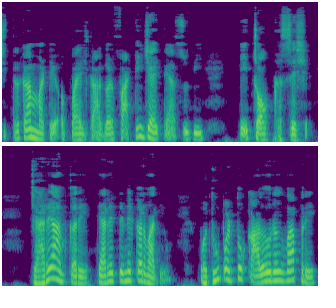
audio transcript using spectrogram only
ચિત્રકામ માટે અપાયેલ કાગળ ફાટી જાય ત્યાં સુધી એ ચોક ઘસે છે. જ્યારે આમ કરે ત્યારે તેને કરવા દેવું. વધુ પડતો કાળો રંગ વાપરે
